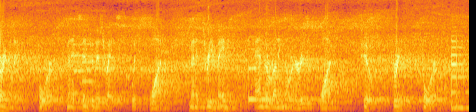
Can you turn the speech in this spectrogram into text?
Currently, four minutes into this race with one minutes remaining, and the running order is one, two, three, four.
